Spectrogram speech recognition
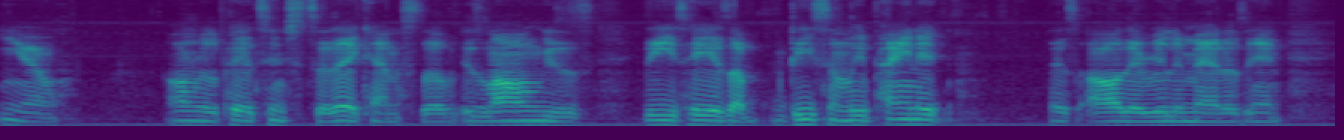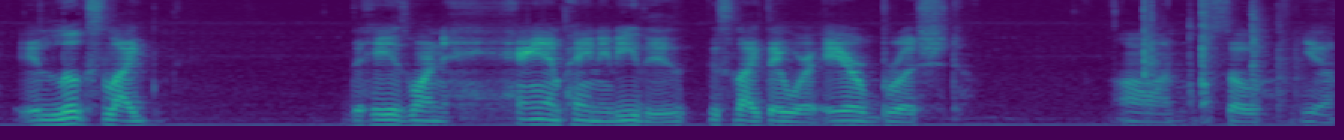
you know, I don't really pay attention to that kind of stuff. As long as these heads are decently painted, that's all that really matters. And it looks like the heads weren't hand painted either. It's like they were airbrushed on. So, yeah.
